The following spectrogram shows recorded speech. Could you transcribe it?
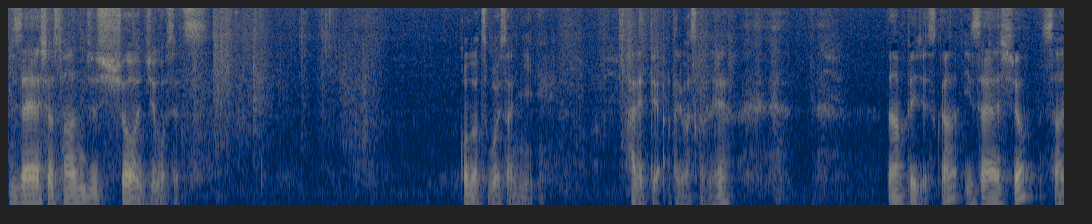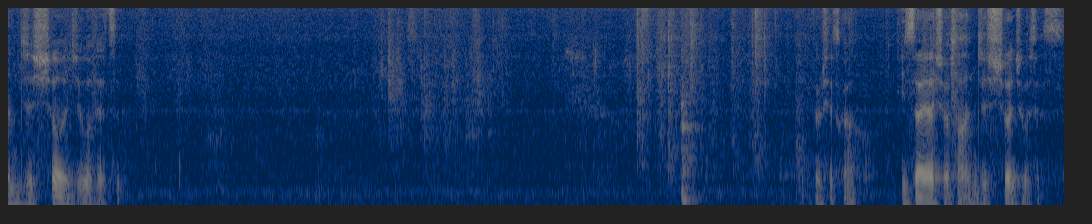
イザヤ書30章15節今度は坪井さんに晴れて当たりますからね。何ページですか？イザヤ書？30章15節。しいですか？イザヤ書？30章10節。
